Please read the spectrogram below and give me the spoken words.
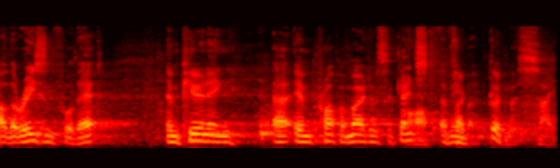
of the reason for that impugning uh, improper motives against a member? For goodness sake.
